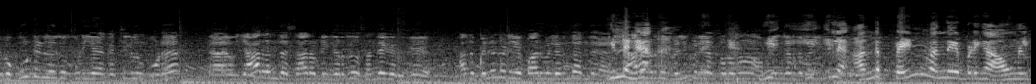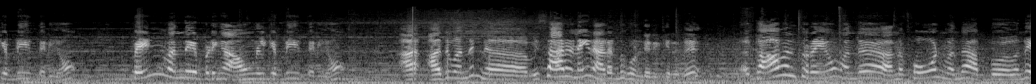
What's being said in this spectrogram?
இப்ப கூட்டணியில் இருக்கக்கூடிய கட்சிகளும் கூட அஹ், யார் அந்த சார் அப்படிங்கறது ஒரு சந்தேகம் இருக்கு. அந்த பெண்ணுடைய பார்வையில இருந்து அந்த இல்லைங்க. யாருங்கிறத வெளிப்படையா சொல்லணும் இ- அப்படிங்கறது இ- இல்ல அந்த பெண் வந்து எப்படிங்க அவங்களுக்கு எப்படி தெரியும். பெண் வந்து எப்படிங்க அவங்களுக்கு எப்படி தெரியும்? அது வந்து விசாரணை நடந்து கொண்டிருக்கிறது. காவல்துறையும் வந்து அந்த போன் வந்து அப்போ வந்து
